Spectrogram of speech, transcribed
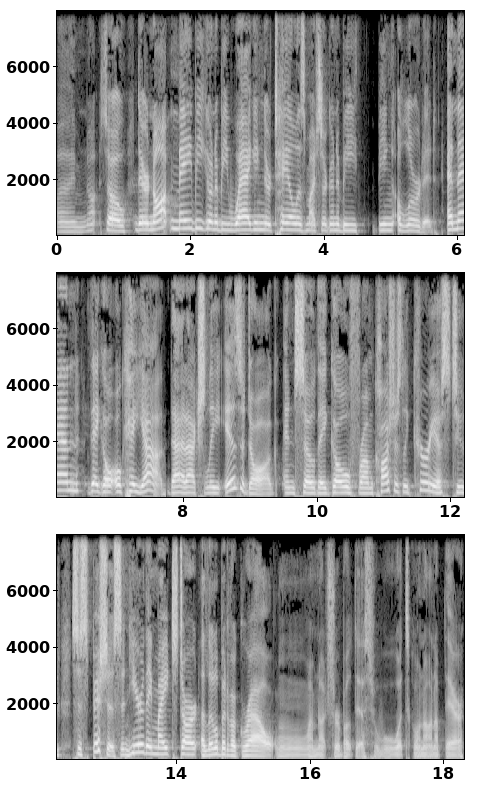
I'm not. So they're not maybe going to be wagging their tail as much. They're going to be being alerted. And then they go, okay, yeah, that actually is a dog. And so they go from cautiously curious to suspicious. And here they might start a little bit of a growl. Oh, I'm not sure about this. What's going on up there?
